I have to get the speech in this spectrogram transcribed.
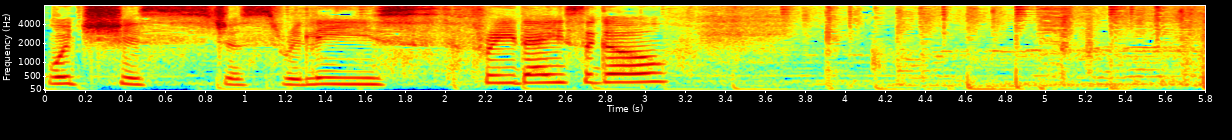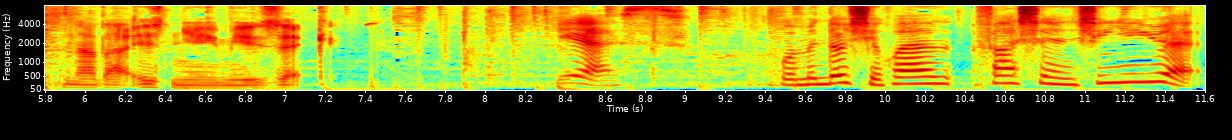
which is just released three days ago. Now that is new music. Yes，我们都喜欢发现新音乐。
